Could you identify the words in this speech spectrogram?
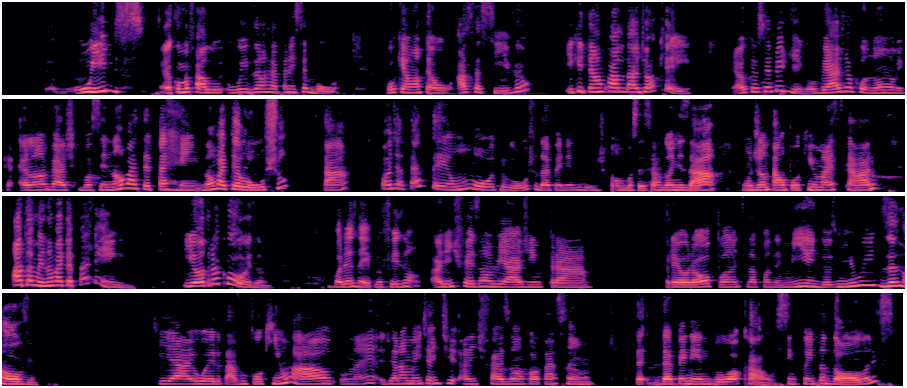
O Ibis, é como eu falo, o Ibis é uma referência boa, porque é um hotel acessível e que tem uma qualidade ok. É o que eu sempre digo, viagem econômica, ela é uma viagem que você não vai ter perrengue, não vai ter luxo, tá? Pode até ter um ou outro luxo, dependendo de como você se organizar, um jantar um pouquinho mais caro, mas também não vai ter perrengue. E outra coisa, por exemplo, eu fiz um, a gente fez uma viagem para para Europa antes da pandemia em 2019. E aí o euro estava um pouquinho alto, né? Geralmente a gente, a gente faz uma cotação, dependendo do local, 50 dólares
